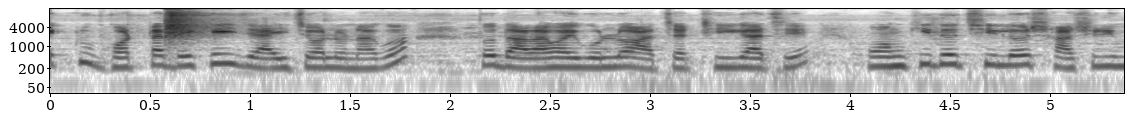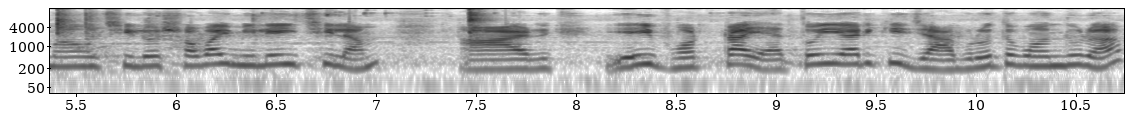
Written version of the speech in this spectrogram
একটু ভরটা দেখেই যাই, চলো না গো। তো দাদাভাই বলল আচ্ছা ঠিক আছে। অঙ্কিত ছিল শাশুড়ি মাও ছিল, সবাই মিলেই ছিলাম। আর এই ভরটা এতই আর কি জাগ্রত বন্ধুরা,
